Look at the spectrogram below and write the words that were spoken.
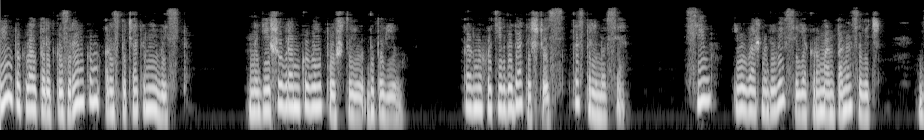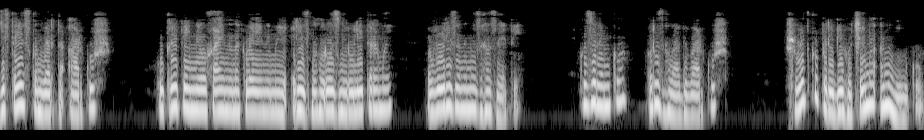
Він поклав перед Козюренком розпечатаний лист. Надійшов ранковою поштою, доповів. Певно, хотів додати щось, та стримався. Сів і уважно дивився, як Роман Панасович дістає з конверта аркуш, укритий неохайно наклеєними різного розміру літерами, вирізаними з газети. Козуренко розгладив аркуш, швидко перебіг очима анонімку.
